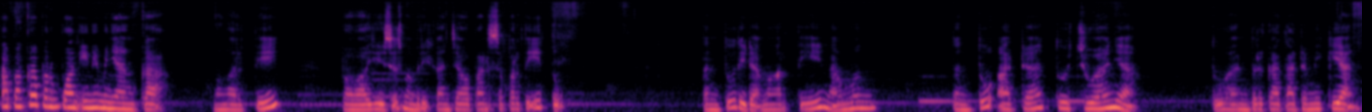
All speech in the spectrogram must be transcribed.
Apakah perempuan ini menyangka, mengerti bahwa Yesus memberikan jawaban seperti itu? Tentu tidak mengerti, namun tentu ada tujuannya Tuhan berkata demikian.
